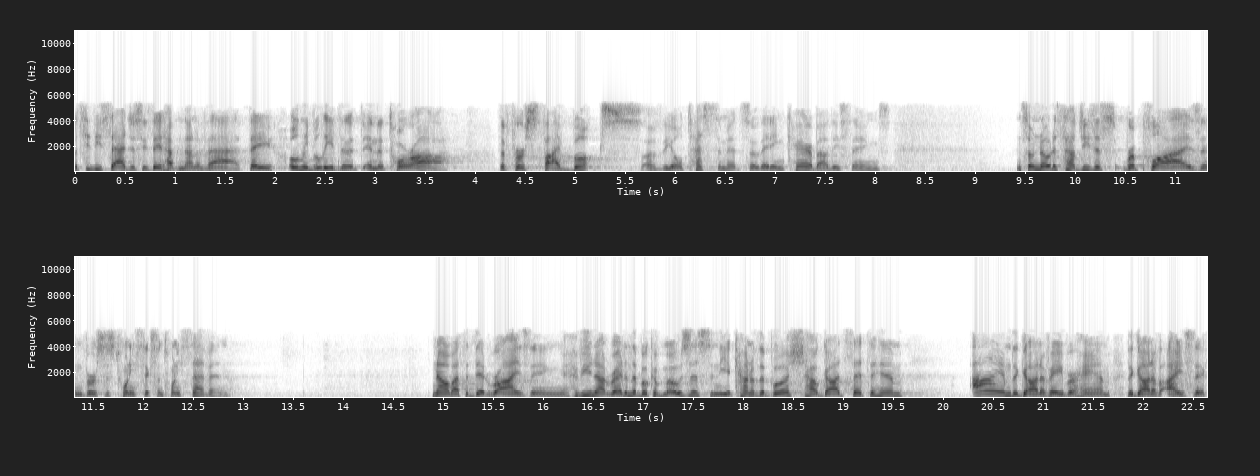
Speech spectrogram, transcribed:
But see, these Sadducees, they'd have none of that. They only believed in the, in the Torah, the first five books of the Old Testament, so they didn't care about these things. And so notice how Jesus replies in verses 26 and 27. Now, about the dead rising, have you not read in the book of Moses, in the account of the bush, how God said to him, I am the God of Abraham, the God of Isaac,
